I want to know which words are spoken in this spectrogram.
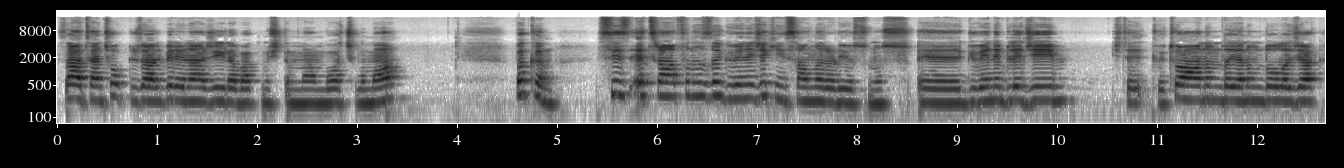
Zaten çok güzel bir enerjiyle bakmıştım ben bu açılıma. Bakın siz etrafınızda güvenecek insanlar arıyorsunuz. E, güvenebileceğim işte kötü anımda yanımda olacak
